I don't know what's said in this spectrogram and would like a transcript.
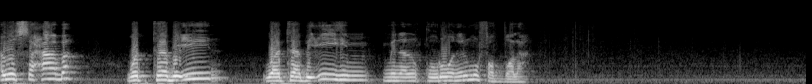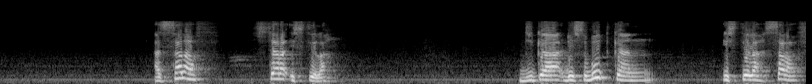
أو الصحابة والتابعين وتابعيهم من القرون المفضلة As-salaf secara istilah jika disebutkan istilah salaf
